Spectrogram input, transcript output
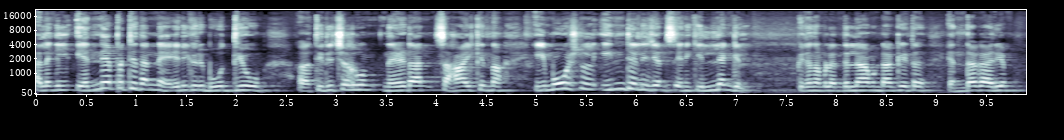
അല്ലെങ്കിൽ എന്നെപ്പറ്റി തന്നെ എനിക്കൊരു ബോധ്യവും തിരിച്ചറിവും നേടാൻ സഹായിക്കുന്ന ഇമോഷണൽ ഇന്റലിജൻസ് എനിക്കില്ലെങ്കിൽ പിന്നെ നമ്മൾ എന്തെല്ലാം ഉണ്ടാക്കിയിട്ട് എന്താ കാര്യം?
